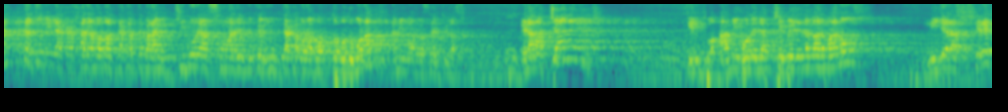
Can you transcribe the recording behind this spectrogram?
একটা যদি লেখা খাজা বাবার দেখাতে পারে, আমি জীবনে আর সমাজের বুকে মুখ দেখাবো না, বক্তব্য দেবো না, আমি মাদ্রাসায় ক্লাস করব এটা আমার চ্যালেঞ্জ কিন্তু আমি বলে যাচ্ছি বেলডাঙ্গার মানুষ নিজেরা সেরেক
